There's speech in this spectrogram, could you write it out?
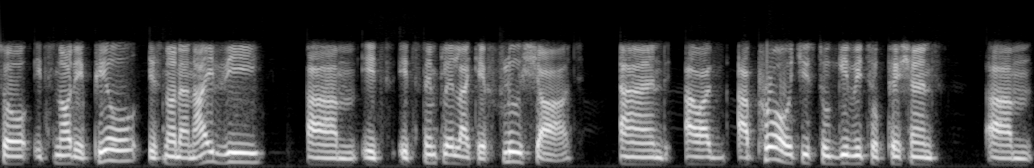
So it's not a pill, it's not an IV, um, it's it's simply like a flu shot. And our approach is to give it to patients um,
